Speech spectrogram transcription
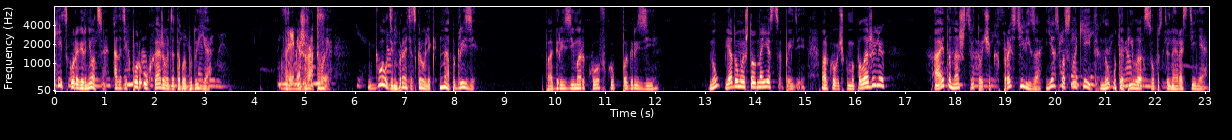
Кейт скоро вернется, а до тех пор ухаживать за тобой буду я. Время жратвы. Голден, братец-кролик, на, погрызи. Погрызи морковку, погрызи. Ну, я думаю, что он наестся, по идее. Морковочку мы положили, а это наш цветочек. Прости, Лиза, я спасла Кейт, но утопила собственное растение.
